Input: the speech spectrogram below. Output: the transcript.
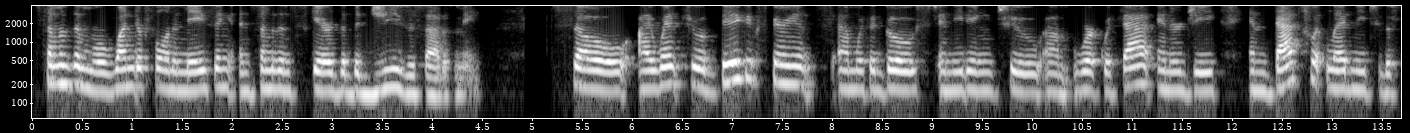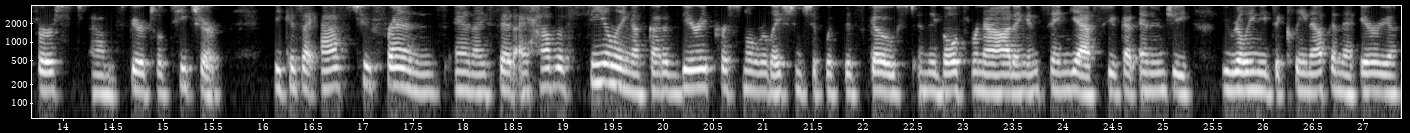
Some of them were wonderful and amazing and some of them scared the bejesus out of me so I went through a big experience um, with a ghost and needing to um, work with that energy. And that's what led me to the first um, spiritual teacher. Because I asked two friends and I said, I have a feeling I've got a very personal relationship with this ghost. And they both were nodding and saying, Yes, you've got energy. You really need to clean up in that area.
